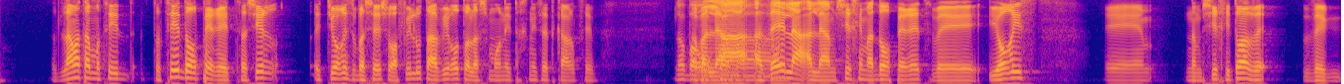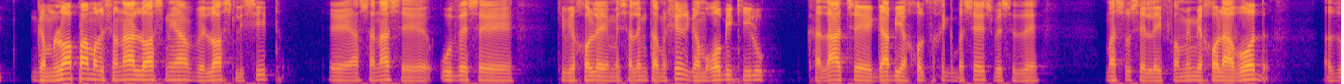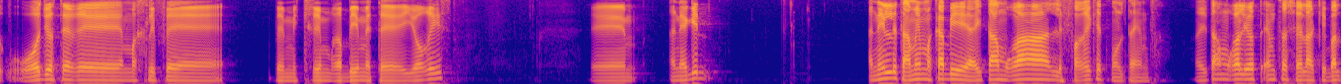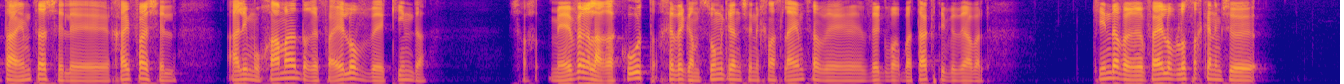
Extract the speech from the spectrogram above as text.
אז למה אתה מוציא... תוציא את דור פרץ, תשאיר את יוריס בשש, או אפילו תעביר אותו לשמונה, תכניס את קרצב. לא ברור אבל כמה... לה- זה לה- להמשיך עם הדור פרץ ויוריס, אה, נמשיך איתו, אז זה, זה גם לא הפעם הראשונה, לא השנייה ולא השלישית השנה, שהוא זה שכביכול אה, משלם את המחיר. גם רובי כאילו קלט שגבי יכול לשחק בשש, ושזה משהו שלפעמים יכול לעבוד, אז הוא עוד יותר אה, מחליף אה, במקרים רבים את אה, יוריס. אה, אני אגיד, אני לטעמי מכבי הייתה אמורה לפרק אתמול את האמצע. הייתה אמורה להיות אמצע שלה. קיבלת אמצע של אה, חיפה, של עלי מוחמד, רפאלוב וקינדה. שח... מעבר לרכות, אחרי זה גם סונגרן שנכנס לאמצע, וזה כבר בטקטי וזה, אבל... קינדה ורפאלוב לא שחקנים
